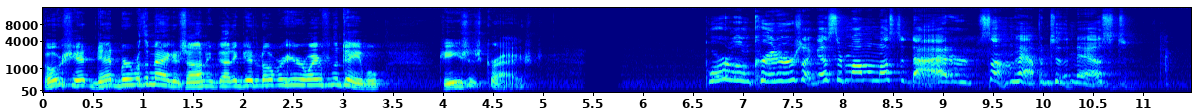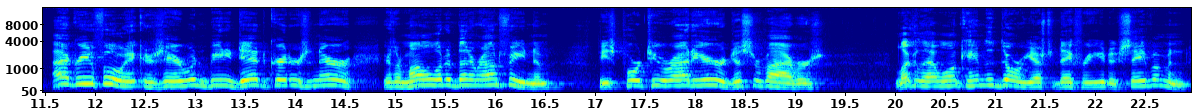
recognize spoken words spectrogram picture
Oh shit, dead bird with the maggots on it, gotta get it over here away from the table. Jesus Christ. Poor little critters. I guess their mama must have died or something happened to the nest. I agree fully, because there wouldn't be any dead critters in there if their mama would have been around feeding them. These poor two right here are just survivors. Luckily, that one came to the door yesterday for you to save them and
